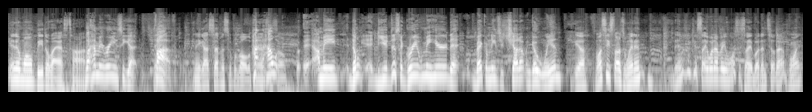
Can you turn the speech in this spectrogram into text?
and it won't be the last time. But how many rings he got? Five. and he got seven Super Bowl How? appearances. how so. I mean, don't do you disagree with me here that Beckham needs to shut up and go win? Yeah, once he starts winning, then he can say whatever he wants to say. But until that point,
